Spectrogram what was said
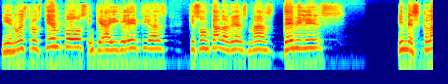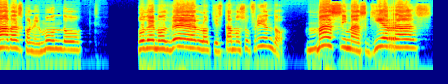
Y en nuestros tiempos en que hay iglesias que son cada vez más débiles y mezcladas con el mundo, podemos ver lo que estamos sufriendo. Más y más guerras,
